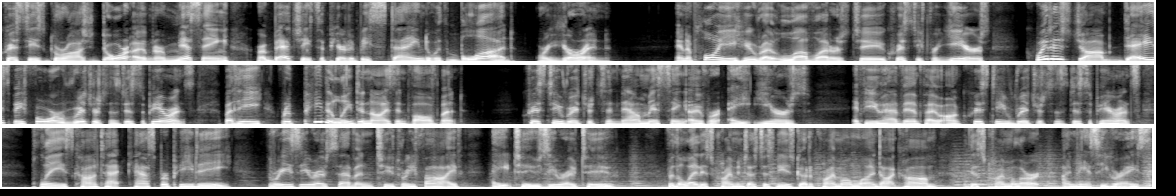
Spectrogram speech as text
Christy's garage door opener missing. Her bed sheets appear to be stained with blood or urine. An employee who wrote love letters to Christy for years quit his job days before Richardson's disappearance, but he repeatedly denies involvement. Christy Richardson now missing over eight years. If you have info on Christy Richardson's disappearance, please contact Casper PD 307 235 8202. For the latest crime and justice news, go to crimeonline.com. With this crime alert, I'm Nancy Grace.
